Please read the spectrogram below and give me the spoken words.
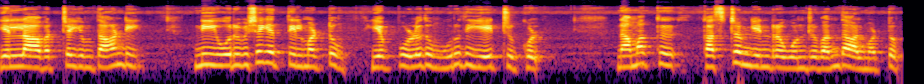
எல்லாவற்றையும் தாண்டி நீ ஒரு விஷயத்தில் மட்டும் எப்பொழுதும் உறுதி ஏற்றுக்கொள். நமக்கு கஷ்டம் என்ற ஒன்று வந்தால் மட்டும்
